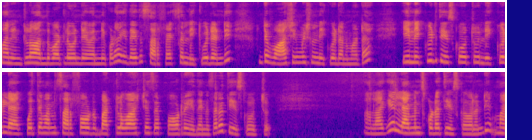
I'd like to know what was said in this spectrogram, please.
మన ఇంట్లో అందుబాటులో ఉండేవన్నీ కూడా ఇదైతే సర్ఫ్ ఎక్సెల్ లిక్విడ్ అండి. అంటే వాషింగ్ మిషన్ లిక్విడ్ అనమాట ఈ లిక్విడ్ తీసుకోవచ్చు. లిక్విడ్ లేకపోతే మనం సర్ఫ్ పౌడర్ బట్టలు వాష్ చేసే పౌడర్ ఏదైనా సరే తీసుకోవచ్చు. అలాగే లెమన్స్ కూడా తీసుకోవాలండి. మా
